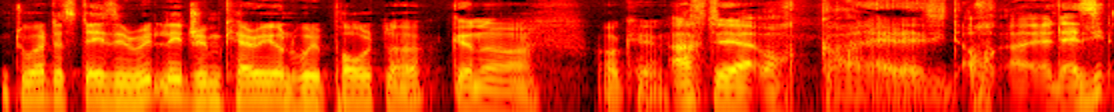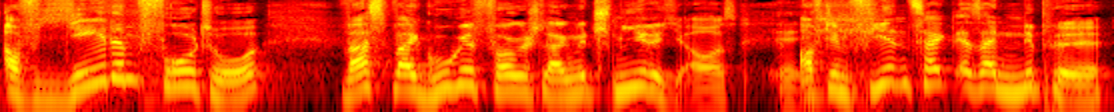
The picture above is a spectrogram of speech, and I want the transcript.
Du hattest Daisy Ridley, Jim Carrey und Will Poulter. Genau. Okay. Ach, der, oh Gott, ey, der sieht auch, äh, der sieht auf jedem Foto, was bei Google vorgeschlagen wird, schmierig aus. auf dem vierten zeigt er seinen Nippel.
